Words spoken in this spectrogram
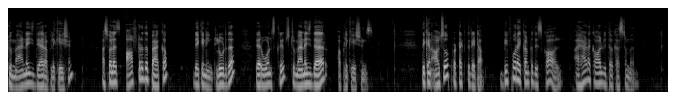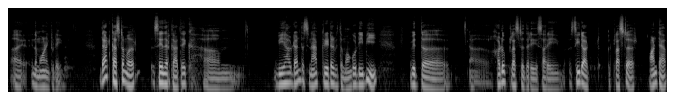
to manage their application, as well as after the backup, they can include the their own scripts to manage their applications. They can also protect the data. Before I come to this call, I had a call with a customer uh, in the morning today. That customer said that Karthik, um, we have done the Snap Creator with the MongoDB with the uh, Hadoop cluster, sorry, C dot cluster ONTAP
